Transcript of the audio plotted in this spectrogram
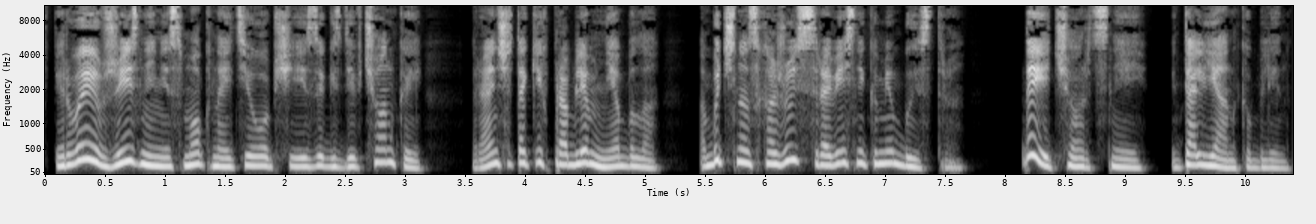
Впервые в жизни не смог найти общий язык с девчонкой. Раньше таких проблем не было. Обычно схожусь с ровесниками быстро. Да и черт с ней, итальянка, блин.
